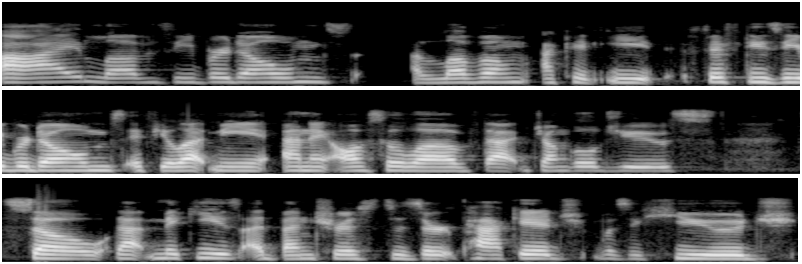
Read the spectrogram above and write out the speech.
i love zebra domes i love them i could eat 50 zebra domes if you let me and i also love that jungle juice so that Mickey's Adventurous dessert package was a huge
